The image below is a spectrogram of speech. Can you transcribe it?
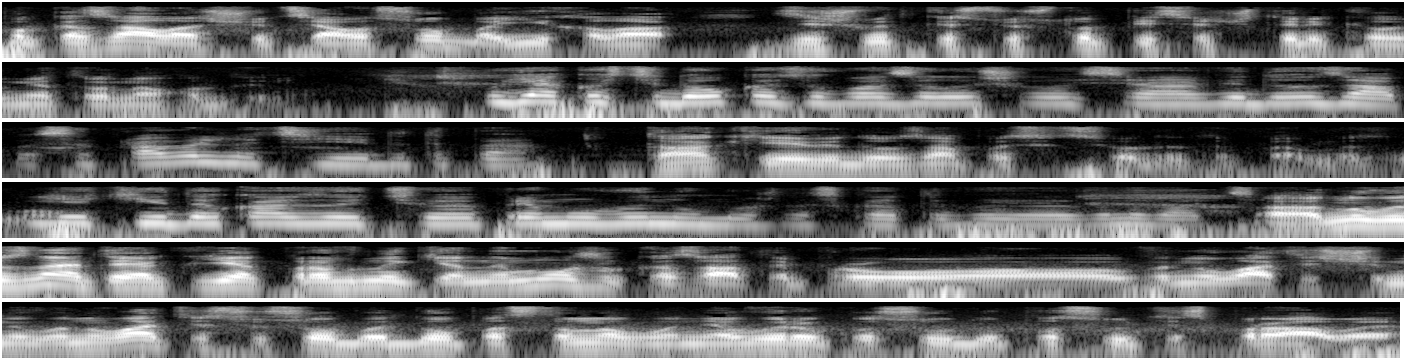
показала, що ця особа їхала зі швидкістю 154 км на годину. У якості доказу у вас залишилися відеозаписи, правильно цієї ДТП, Так, є відеозаписи цього ДТП безумовно. які доказують е, пряму вину, можна сказати, ви винуватця. А, Ну, ви знаєте, як, як правник я не можу казати про винуватість чи невинуватість особи до постановлення вироку суду по суті справи,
